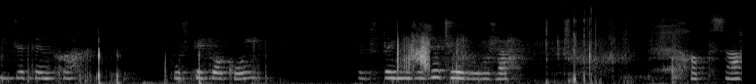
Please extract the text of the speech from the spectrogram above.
Widzę tylko pusty pokój. Co tutaj może rzeczy róża. Hopsa.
